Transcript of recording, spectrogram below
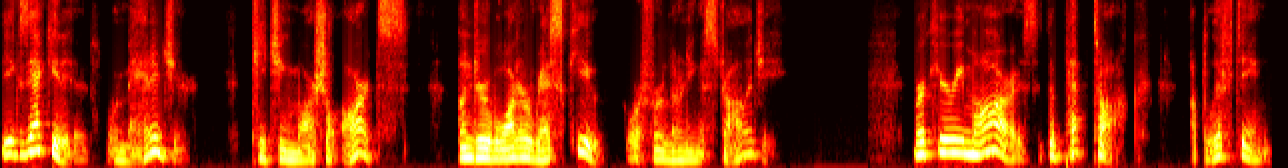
the executive or manager teaching martial arts, underwater rescue, or for learning astrology. Mercury Mars, the pep talk, uplifting,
